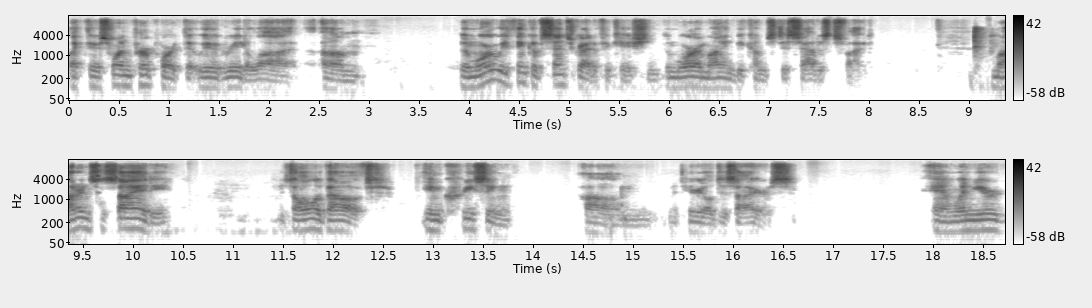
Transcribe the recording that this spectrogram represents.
like there's one purport that we would read a lot. Um, the more we think of sense gratification, the more our mind becomes dissatisfied. Modern society is all about increasing um, material desires. And when your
